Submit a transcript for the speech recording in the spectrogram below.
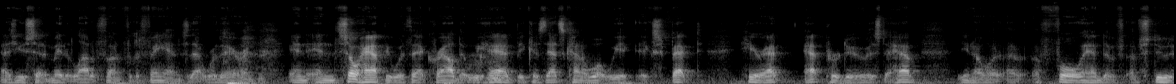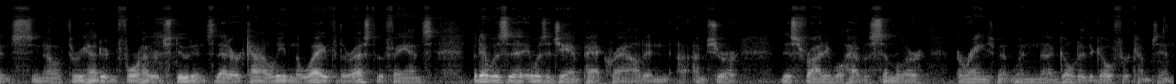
as you said it made it a lot of fun for the fans that were there and, and, and so happy with that crowd that we mm-hmm. had because that's kind of what we expect here at, at Purdue is to have you know, a, a, full end of, of students, you know, 300 and 400 students that are kind of leading the way for the rest of the fans. But it was a, it was a jam-packed crowd, and I'm sure this Friday we'll have a similar arrangement when uh, Goldie the Gopher comes in.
